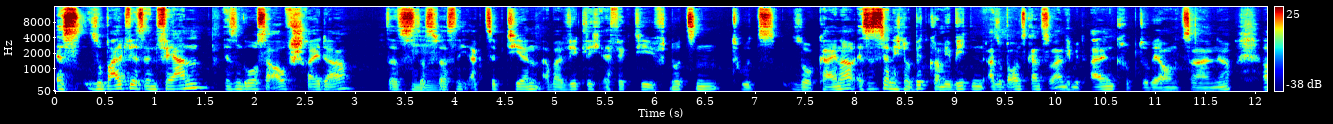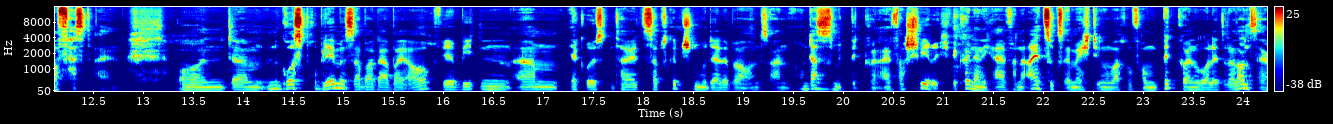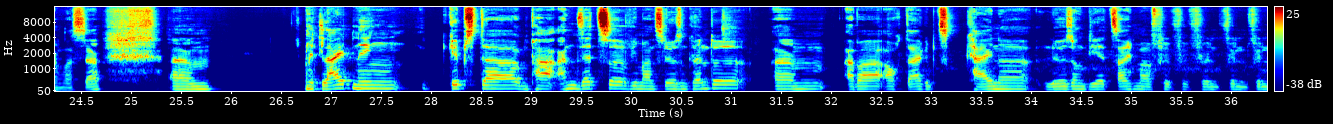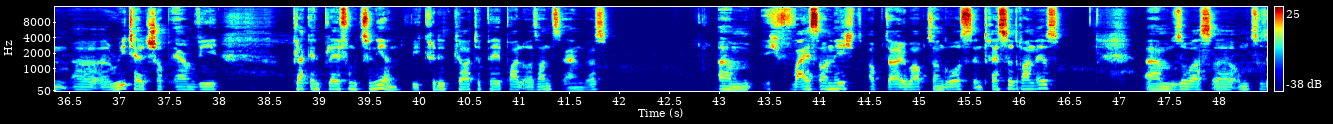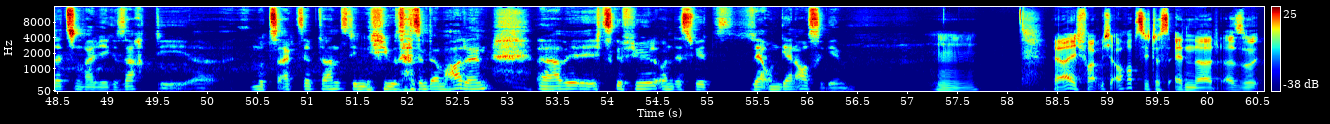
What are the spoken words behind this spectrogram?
es, sobald wir es entfernen, ist ein großer Aufschrei da dass, mhm. dass wir das nicht akzeptieren, aber wirklich effektiv nutzen tut's so keiner. Es ist ja nicht nur Bitcoin, wir bieten, also bei uns kannst du eigentlich mit allen Kryptowährungen zahlen, ne? auf fast allen. Und ähm, ein großes Problem ist aber dabei auch, wir bieten ähm, ja größtenteils Subscription-Modelle bei uns an. Und das ist mit Bitcoin einfach schwierig. Wir können ja nicht einfach eine Einzugsermächtigung machen vom Bitcoin-Wallet oder sonst irgendwas. Ja? Ähm, mit Lightning gibt's da ein paar Ansätze, wie man es lösen könnte. Ähm, aber auch da gibt's keine Lösung, die jetzt, sag ich mal, für, für, für, für, für einen äh, Retail-Shop irgendwie Plug and Play funktionieren, wie Kreditkarte, PayPal oder sonst irgendwas. Ähm, ich weiß auch nicht, ob da überhaupt so ein großes Interesse dran ist, ähm, sowas äh, umzusetzen, weil wie gesagt, die äh, Nutzerakzeptanz, die User sind am Hodeln, äh, habe ich das Gefühl, und es wird sehr ungern ausgegeben. Hm. Ja, ich frage mich auch, ob sich das ändert. Also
